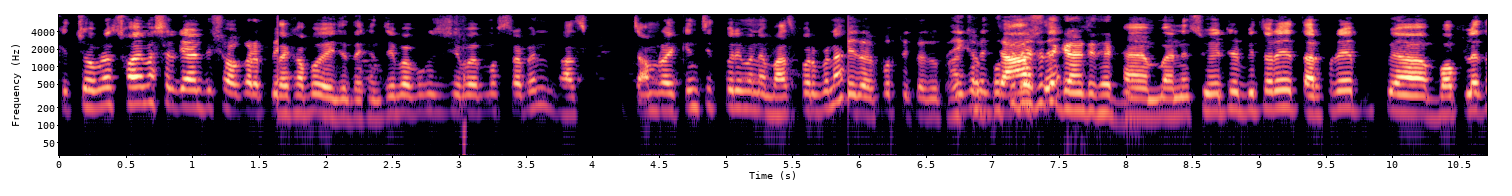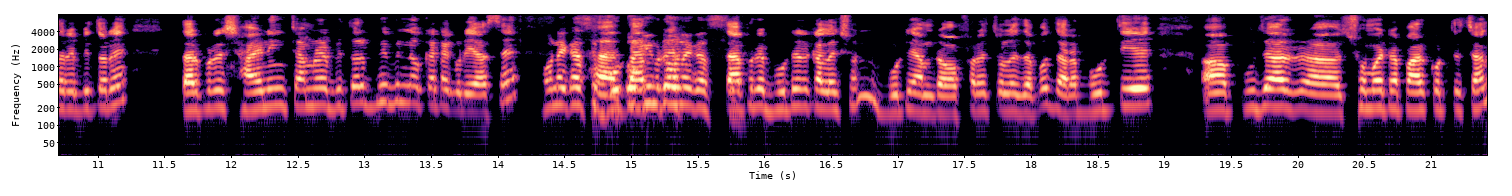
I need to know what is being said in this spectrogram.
কিচ্ছু হবে না। ছয় মাসের গ্যারান্টি সহকারে দেখাবো। এই যে দেখেন যেভাবে খুশি সেভাবে মোচড়াবেন ভাঁজ চামড়ায় কিঞ্চিত পরিমাণে ভাঁজ পড়বে না। প্রত্যেকটা জুতা। এখানে যা আছে গ্যারান্টি থাকবে। হ্যাঁ মানে সুয়েটের ভিতরে তারপরে বপ লেদারের ভিতরে তারপরে শাইনিং চামড়ার ভিতরে বিভিন্ন ক্যাটাগরি আছে। অনেক আছে হ্যাঁ, তারপরে- অনেক আছে। তারপরে বুটের কালেকশন বুটে আমরা অফারে চলে যাব। যারা বুট দিয়ে পূজার সময়টা পার করতে চান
